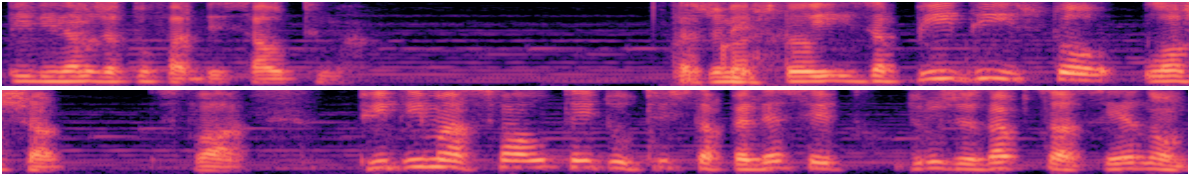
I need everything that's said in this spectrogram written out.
PD ne može tufati s autima. Razumiješ, to je i za PD isto loša stvar. PD ima sva auta idu 350, druže zakuca s jednom,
